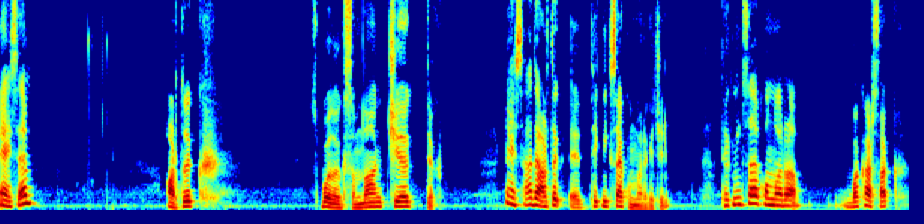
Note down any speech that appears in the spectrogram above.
Neyse. Artık spoiler kısımdan çıktık. Neyse hadi artık e, tekniksel konulara geçelim. Tekniksel konulara bakarsak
